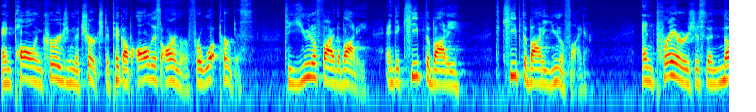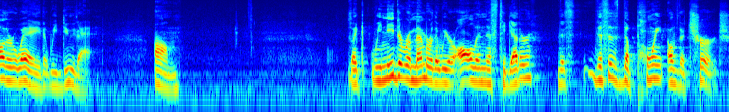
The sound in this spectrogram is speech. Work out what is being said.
And Paul encouraging the church to pick up all this armor for what purpose? To unify the body and to keep the body to keep the body unified. And prayer is just another way that we do that. Um, it's like we need to remember that we are all in this together. This, this is the point of the church.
